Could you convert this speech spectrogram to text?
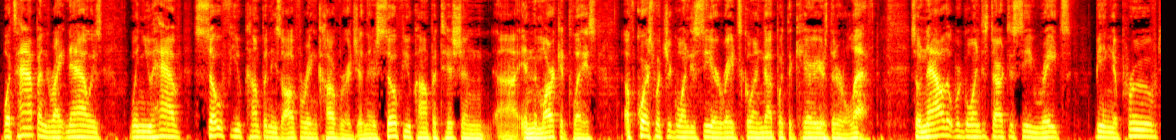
what's happened right now is when you have so few companies offering coverage and there's so few competition uh, in the marketplace, of course, what you're going to see are rates going up with the carriers that are left. So now that we're going to start to see rates being approved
